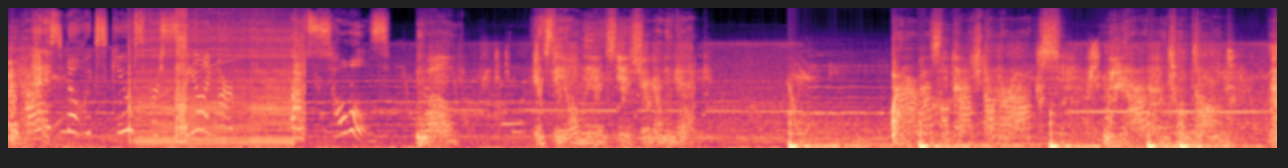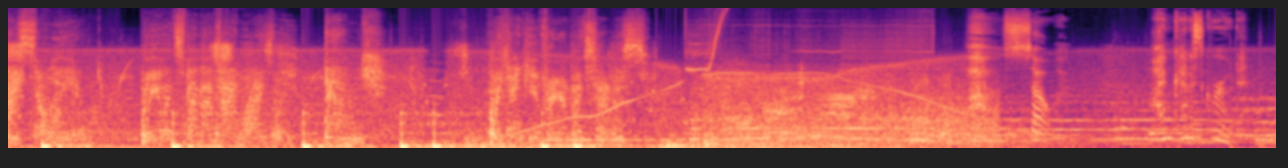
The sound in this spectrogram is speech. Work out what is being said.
But That is no excuse for stealing our our souls. Well, it's the only excuse you're gonna get. When our vessel dashed on the rocks, we had until dawn, and so will you. We would spend our time wisely, and we thank you for your good service. So, I'm kind of screwed.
